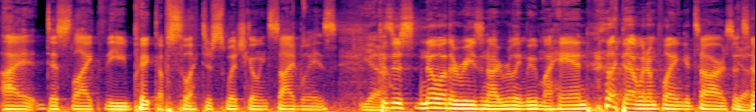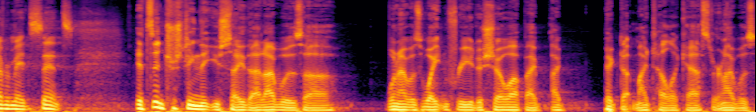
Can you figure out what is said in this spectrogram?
I dislike the pickup selector switch going sideways. Yeah. Because there's no other reason I really move my hand like that when I'm playing guitar. So it's Yeah. never made sense. It's interesting that you say that. I was uh, when I was waiting for you to show up. I, I picked up my Telecaster and I was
